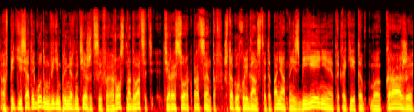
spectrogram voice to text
А в 50-е годы мы видим примерно те же цифры. Рост на 20-40 процентов. Что такое хулиганство? Это, понятно, избиение, это какие-то э, кражи,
